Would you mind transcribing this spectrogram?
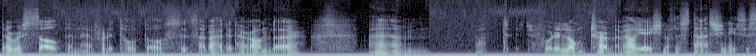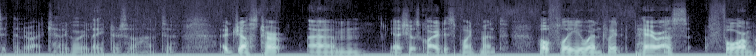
the result in for the total since I've added her on there. Um, but for the long term evaluation of the stats, she needs to sit in the right category later, so I'll have to adjust her. Um, yeah, she was quite a disappointment hopefully you went with Pera's form,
